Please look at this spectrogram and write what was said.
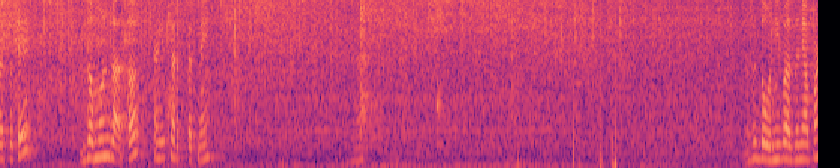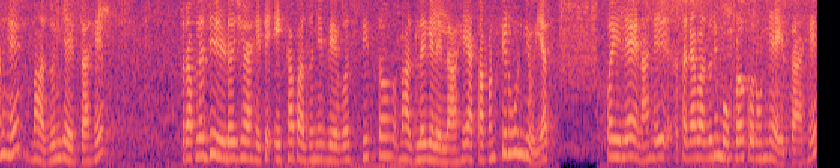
तसं ते जमून जातं. काहीच हरकत नाही. असं दोन्ही बाजूने आपण हे भाजून घ्यायचं आहे. तर आपलं धिरडं जे आहे ते एका बाजूने व्यवस्थित भाजलं गेलेलं आहे. आता आपण फिरवून घेऊयात. पहिले आहे ना हे सगळ्या बाजूने मोकळं करून घ्यायचं आहे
